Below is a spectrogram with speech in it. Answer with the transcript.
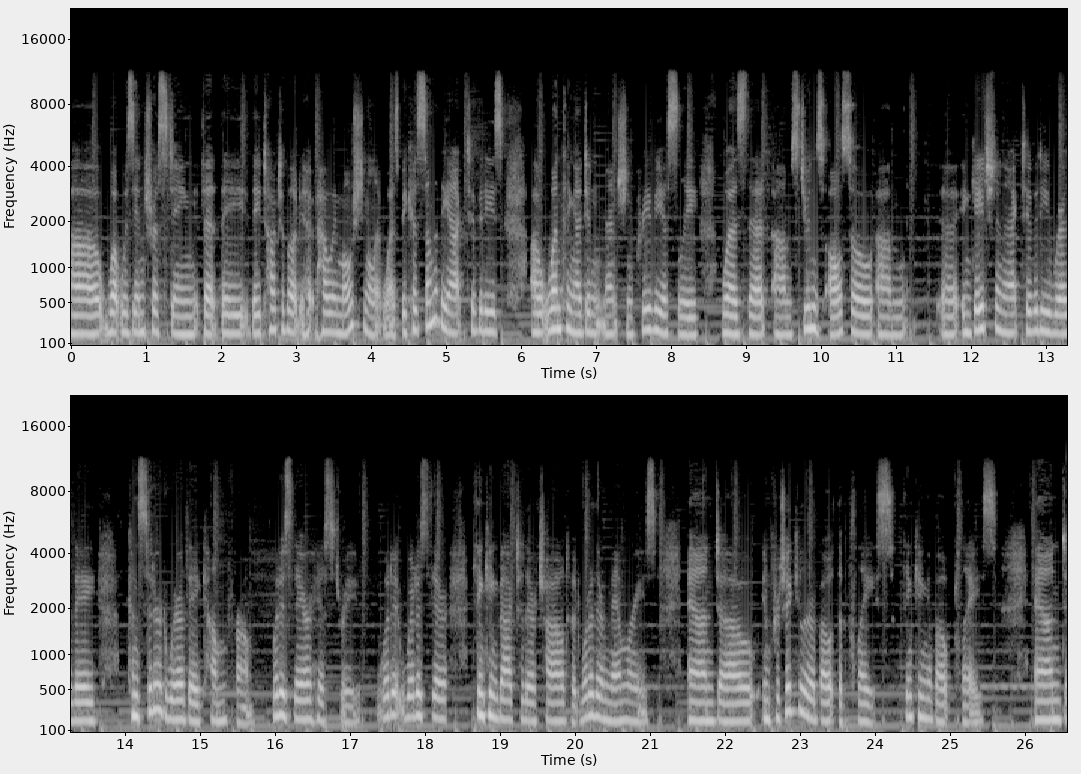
uh, what was interesting that they, they talked about how emotional it was because some of the activities, uh, one thing I didn't mention previously was that um, students also um, uh, engaged in an activity where they considered where they come from. What is their history? What, it, what is their thinking back to their childhood? What are their memories? And uh, in particular about the place, thinking about place. And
